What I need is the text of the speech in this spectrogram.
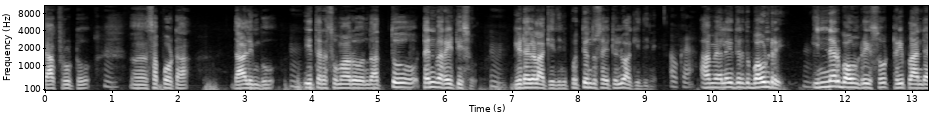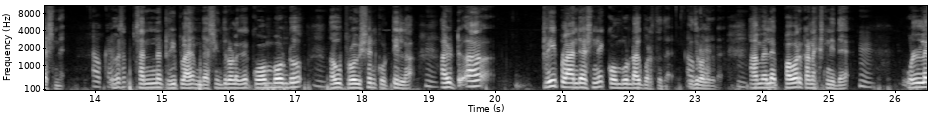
ಜಾಕ್ ಫ್ರೂಟು ಸಪೋಟ ದಾಳಿಂಬು ಈ ಥರ ಸುಮಾರು ಒಂದು ಹತ್ತು ಟೆನ್ ವೆರೈಟೀಸು ಗಿಡಗಳು ಹಾಕಿದ್ದೀನಿ. ಪ್ರತಿಯೊಂದು ಸೈಟಲ್ಲೂ ಹಾಕಿದ್ದೀನಿ. ಆಮೇಲೆ ಇದ್ರದ್ದು ಬೌಂಡ್ರಿ ಇನ್ನರ್ ಬೌಂಡ್ರೀಸು ಟ್ರೀ ಪ್ಲಾಂಟೇಶನ್ನೇ ಸ್ವಲ್ಪ ಸಣ್ಣ ಟ್ರೀ ಪ್ಲಾಂಟೇಶನ್ ಇದ್ರೊಳಗೆ ಕಾಂಪೌಂಡು ನಾವು ಪ್ರೊವಿಷನ್ ಕೊಟ್ಟಿಲ್ಲ. ಆ ಟ್ರೀ ಪ್ಲಾಂಟೇಶನ್ ಕಾಂಪೌಂಡ್ ಆಗಿ ಬರ್ತದೆ ಇದ್ರೊಳಗಡೆ. ಆಮೇಲೆ ಪವರ್ ಕನೆಕ್ಷನ್ ಇದೆ. ಹ್ಮ್. ಒಳ್ಳೆ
